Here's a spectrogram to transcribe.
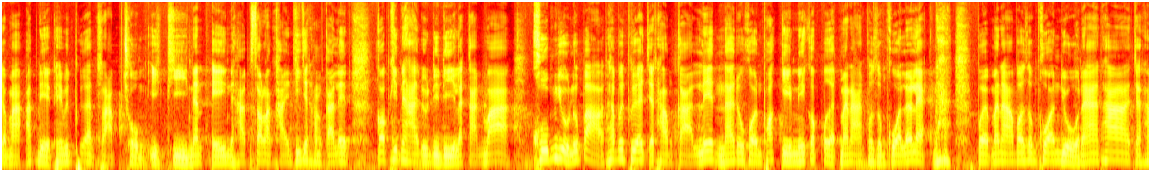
จะมาอัปเดตให้เพื่อนๆรับชมอีกทีนั่นเองนะครับสำหรับใครที่จะทำการเล่นก็พิจารณาดูดีๆแล้วกันว่าคุ้มอยู่หรือเปล่าถ้าเพื่อนๆจะทำการเล่นนะทุกคนเพราะเกมนี้ก็เปิดมานานพอสมควรแล้วแหละนะเปิดมานานพอสมควรอยู่นะ ถ้าจะท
